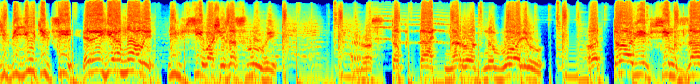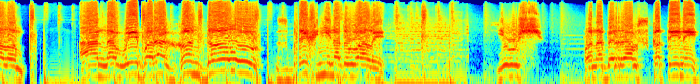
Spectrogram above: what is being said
І б'ютівці, регіонали і всі ваші заслуги. Розтоптать народну волю, готові всім залом, а на виборах гондолу з брехні надували. Ющ понабирав скотини,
